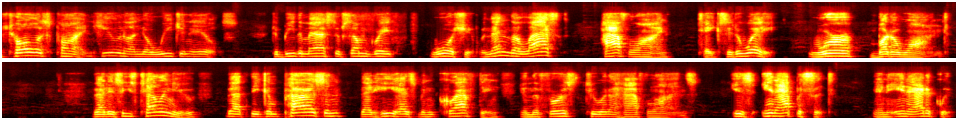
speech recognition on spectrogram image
tallest pine hewn on Norwegian hills to be the mast of some great warship. And then the last half line takes it away. Were but a wand. That is, he's telling you that the comparison that he has been crafting in the first two and a half lines is inapposite and inadequate,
